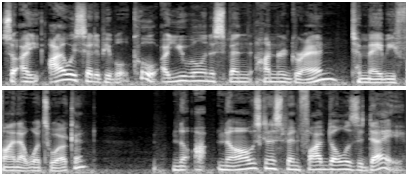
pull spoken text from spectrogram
So I, I always say to people, cool. Are you willing to spend hundred grand to maybe find out what's working? No, I, no. I was going to spend five dollars a day.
